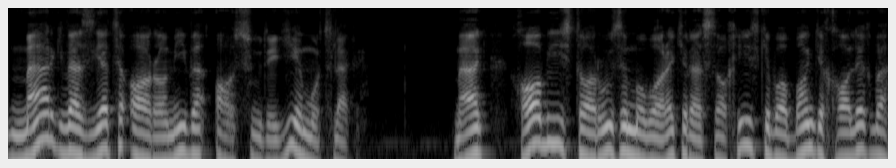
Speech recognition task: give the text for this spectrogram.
مرگ وضعیت آرامی و آسودگی مطلقه. مرگ خوابی است تا روز مبارک رستاخیز که با بانگ خالق و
